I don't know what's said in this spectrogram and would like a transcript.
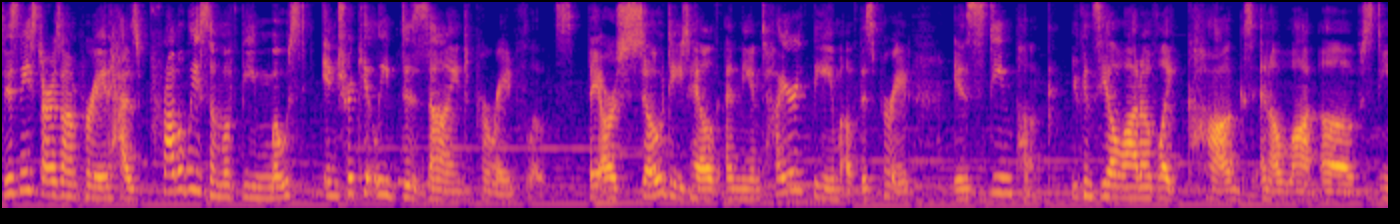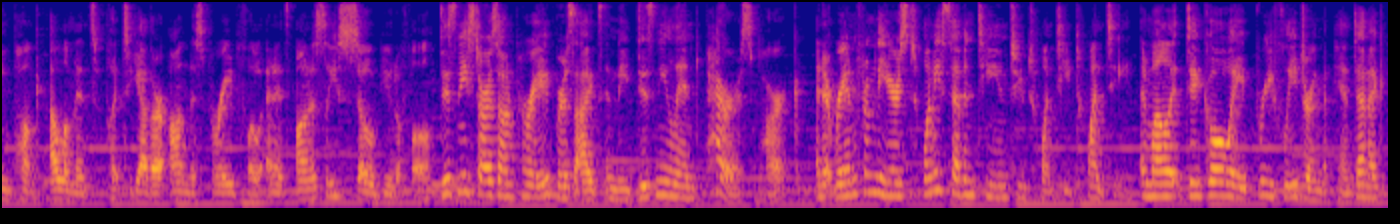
Disney Stars on Parade has probably some of the most intricately designed parade floats. They are so detailed, and the entire theme of this parade is steampunk. You can see a lot of like cogs and a lot of steampunk elements put together on this parade float and it's honestly so beautiful. Disney Stars on Parade resides in the Disneyland Paris park and it ran from the years 2017 to 2020. And while it did go away briefly during the pandemic,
